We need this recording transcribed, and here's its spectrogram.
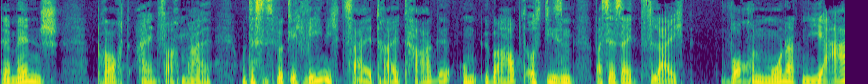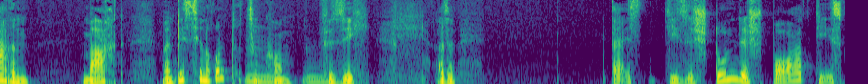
der Mensch braucht einfach mal, und das ist wirklich wenig Zeit, drei Tage, um überhaupt aus diesem, was er seit vielleicht Wochen, Monaten, Jahren macht, mal ein bisschen runterzukommen mhm. für sich. Also da ist diese Stunde Sport, die ist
